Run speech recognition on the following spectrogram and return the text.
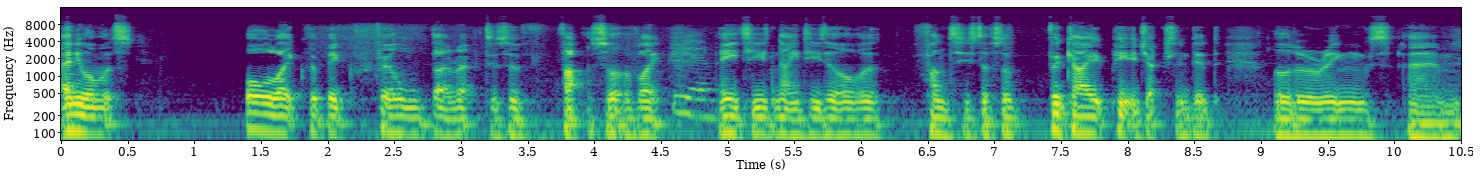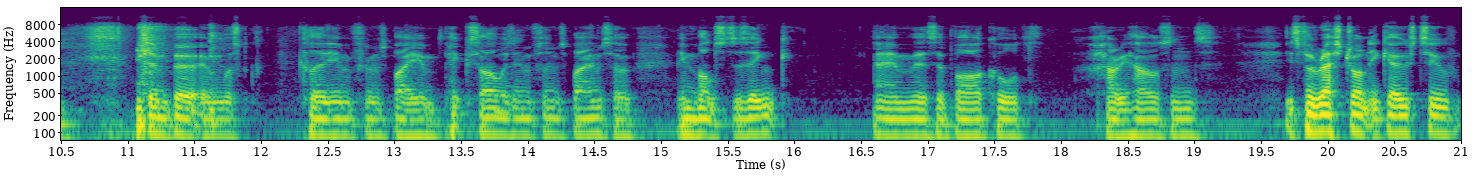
Anyone that's all like the big film directors of that sort of like Yeah. eighties, nineties, all the fancy stuff. So the guy Peter Jackson did Lord of the Rings. Um, Tim Burton was clearly influenced by him. Pixar was influenced by him. So in Monsters Inc. Um, there's a bar called Harryhausen's. It's the restaurant he goes to.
